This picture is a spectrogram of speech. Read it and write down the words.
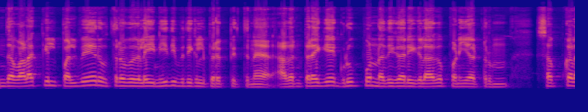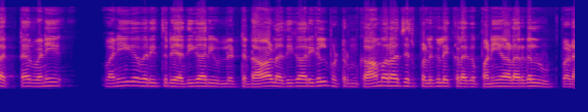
இந்த வழக்கில் பல்வேறு உத்தரவுகளை நீதிபதிகள் பிறப்பித்தனர். அதன் பிறகே குரூப் ஒன் அதிகாரிகளாக பணியாற்றும் சப் கலெக்டர் வணி வணிக வரித்துறை அதிகாரி உள்ளிட்ட நாலு அதிகாரிகள் மற்றும் காமராஜர் பல்கலைக்கழக பணியாளர்கள் உட்பட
